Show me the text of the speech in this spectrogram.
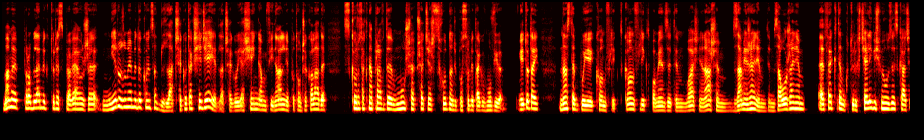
mamy problemy, które sprawiają, że nie rozumiemy do końca, dlaczego tak się dzieje, dlaczego ja sięgam finalnie po tą czekoladę, skoro tak naprawdę muszę przecież schudnąć, bo sobie tak wmówiłem. I tutaj następuje konflikt. Konflikt pomiędzy tym właśnie naszym zamierzeniem, tym założeniem, efektem, który chcielibyśmy uzyskać,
